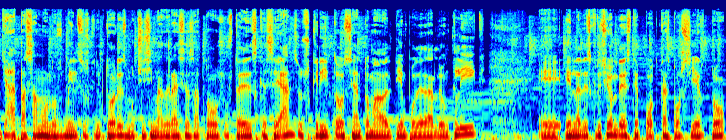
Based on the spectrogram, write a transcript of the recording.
ya pasamos los mil suscriptores. Muchísimas gracias a todos ustedes que se han suscrito, se han tomado el tiempo de darle un clic. Eh, en la descripción de este podcast, por cierto,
